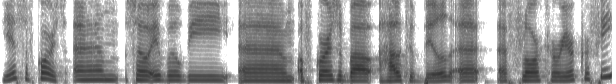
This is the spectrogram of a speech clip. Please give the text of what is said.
Yes, of course. Um, so it will be, um, of course, about how to build a, a floor choreography.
